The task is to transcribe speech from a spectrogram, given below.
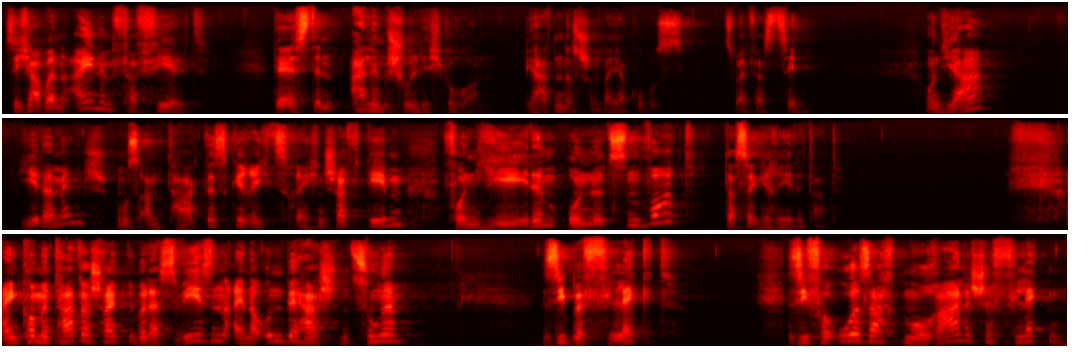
sich aber in einem verfehlt, der ist in allem schuldig geworden. Wir hatten das schon bei Jakobus 2, Vers 10. Und ja, jeder Mensch muss am Tag des Gerichts Rechenschaft geben von jedem unnützen Wort, das er geredet hat. Ein Kommentator schreibt über das Wesen einer unbeherrschten Zunge, sie befleckt, sie verursacht moralische Flecken.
